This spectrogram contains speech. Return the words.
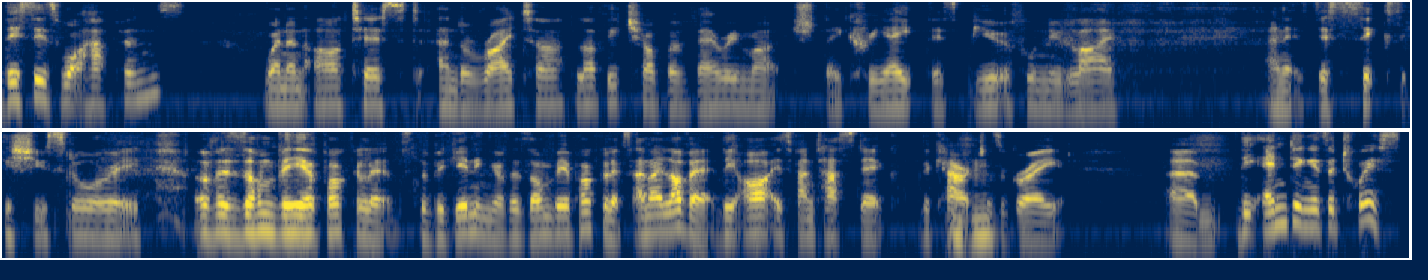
this is what happens when an artist and a writer love each other very much. They create this beautiful new life. And it's this six issue story of a zombie apocalypse, the beginning of a zombie apocalypse. And I love it. The art is fantastic. The characters mm-hmm. are great. Um, the ending is a twist.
